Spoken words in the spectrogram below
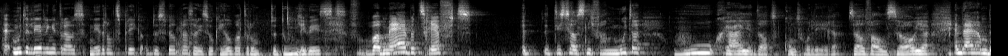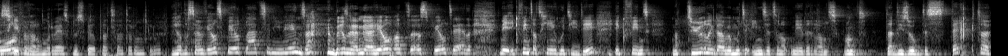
Eh, Moeten leerlingen trouwens Nederlands spreken op de speelplaats? Daar is ook heel wat rond te doen geweest. Wat mij betreft, het, het is zelfs niet van moeten. Hoe ga je dat controleren? Zelf al zou je... En De daarboven... schepen van onderwijs op de speelplaats laten rondlopen. Ja, dat zijn veel speelplaatsen ineens. Hè. Er zijn eh, heel wat eh, speeltijden. Nee, ik vind dat geen goed idee. Ik vind natuurlijk dat we moeten inzetten op Nederlands. Want dat is ook de sterkte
